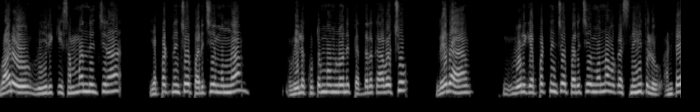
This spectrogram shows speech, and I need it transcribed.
వారు వీరికి సంబంధించిన ఎప్పటి నుంచో పరిచయం ఉన్న వీళ్ళ కుటుంబంలోని పెద్దలు కావచ్చు లేదా వీరికి ఎప్పటి నుంచో పరిచయం ఉన్న ఒక స్నేహితుడు. అంటే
